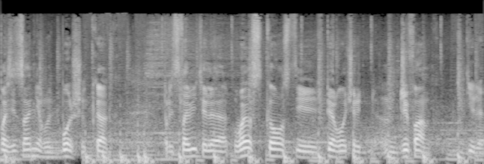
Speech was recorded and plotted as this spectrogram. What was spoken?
позиционировать больше как представителя West Coast и в первую очередь G-Funk стиля.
